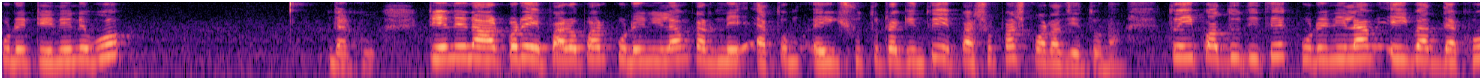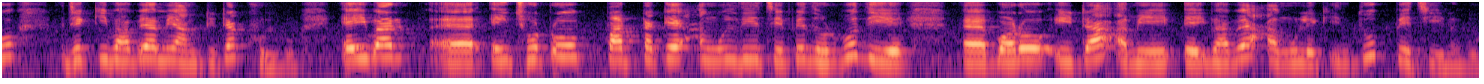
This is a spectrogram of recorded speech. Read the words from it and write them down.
করে টেনে নেব। দেখো, টেনে নেওয়ার পরে এপার ওপার করে নিলাম, কারণ এত এই সুতোটা কিন্তু এপাশ ওপাশ করা যেত না। তো এই পদ্ধতিতে করে নিলাম, এইবার দেখো যে কীভাবে আমি আংটিটা খুলবো। এইবার এই ছোট পাটটাকে আঙুল দিয়ে চেপে ধরবো, দিয়ে বড় এইটা আমি এই- এইভাবে আঙুলে কিন্তু পেঁচিয়ে নেব।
